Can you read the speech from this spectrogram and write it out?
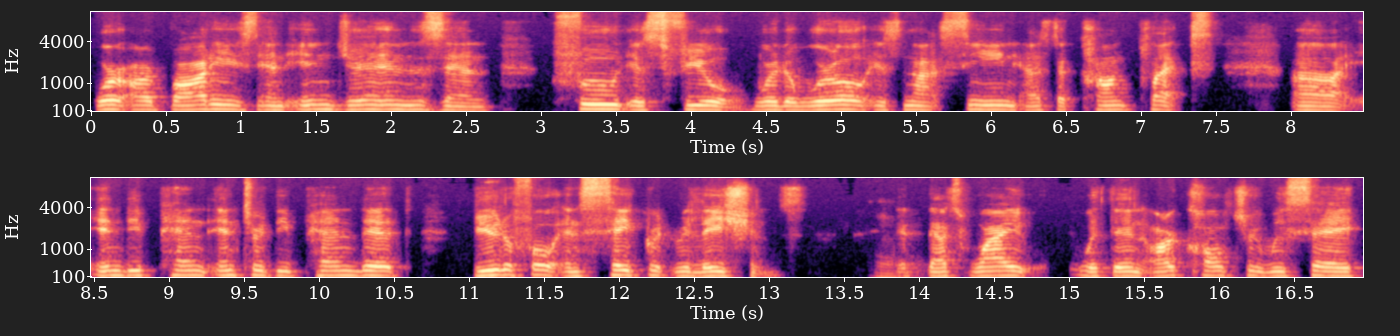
where our bodies and engines and food is fuel, where the world is not seen as a complex, uh, independent, interdependent, beautiful, and sacred relations. Mm. That's why within our culture we say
